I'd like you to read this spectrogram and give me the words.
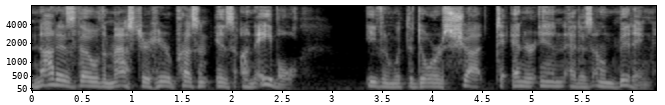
not as though the master here present is unable, even with the doors shut, to enter in at his own bidding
